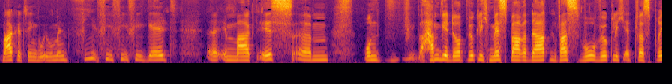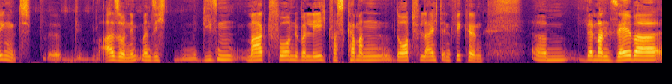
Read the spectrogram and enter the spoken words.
Marketing wo im Moment viel, viel, viel, viel Geld äh, im Markt ist? Ähm, und haben wir dort wirklich messbare Daten, was wo wirklich etwas bringt? Äh, also nimmt man sich diesen Markt vor und überlegt, was kann man dort vielleicht entwickeln? ähm, wenn man selber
